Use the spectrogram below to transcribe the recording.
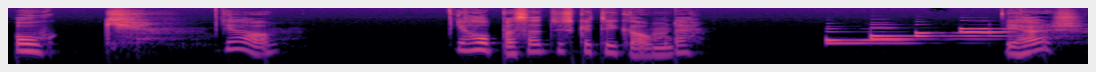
Och ja, jag hoppas att du ska tycka om det. Vi hörs!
